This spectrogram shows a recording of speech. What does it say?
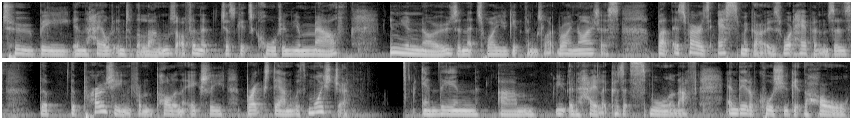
to be inhaled into the lungs. Often it just gets caught in your mouth in your nose, and that's why you get things like rhinitis. But as far as asthma goes, what happens is the, the protein from the pollen actually breaks down with moisture. And then um, you inhale it because it's small enough. And then, of course, you get the whole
